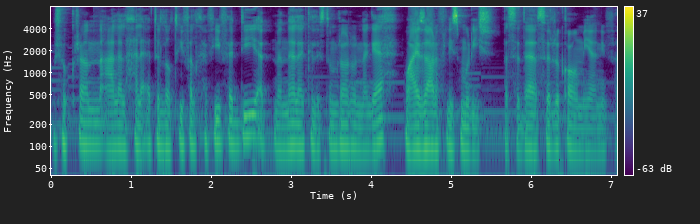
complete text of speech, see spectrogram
وشكرا على الحلقات اللطيفة الخفيفة دي. أتمنى لك الاستمرار والنجاح. وعايز أعرف ليه اسمه ريش بس ده سر قومي يعني ف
